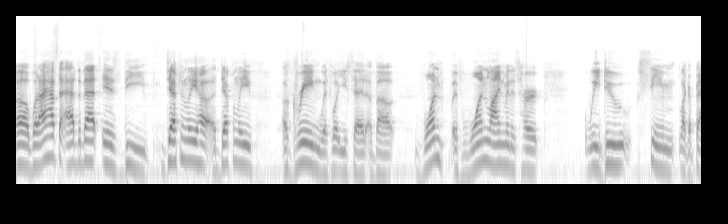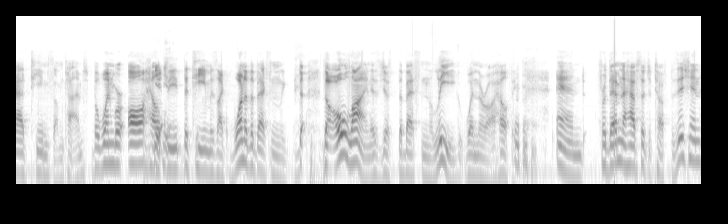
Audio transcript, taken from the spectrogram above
Uh, what I have to add to that is the definitely, uh, definitely agreeing with what you said about one. If one lineman is hurt, we do seem like a bad team sometimes, but when we're all healthy, yeah. the team is like one of the best in the league. The O line is just the best in the league when they're all healthy. and for them to have such a tough position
